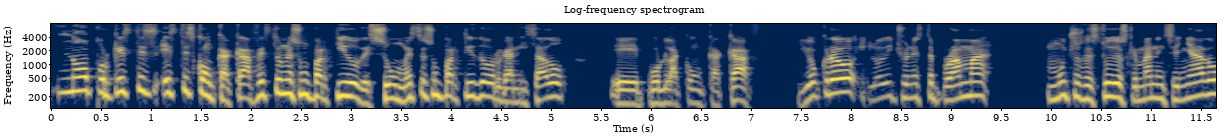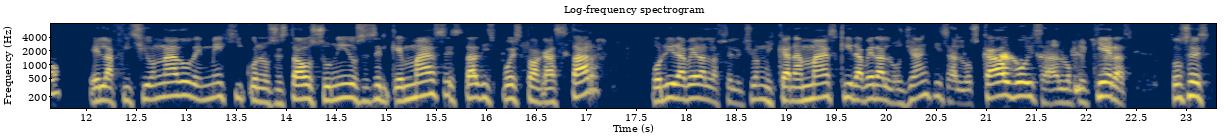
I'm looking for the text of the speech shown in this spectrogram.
No, porque este es, este es con CACAF, este no es un partido de Zoom, este es un partido organizado eh, por la CONCACAF. Yo creo, y lo he dicho en este programa, muchos estudios que me han enseñado, el aficionado de México en los Estados Unidos es el que más está dispuesto a gastar por ir a ver a la selección mexicana, más que ir a ver a los Yankees, a los Cowboys, a lo que quieras. Entonces,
